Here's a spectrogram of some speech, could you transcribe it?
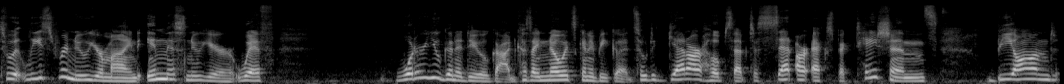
to at least renew your mind in this new year with what are you going to do, God? Because I know it's going to be good. So to get our hopes up, to set our expectations beyond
